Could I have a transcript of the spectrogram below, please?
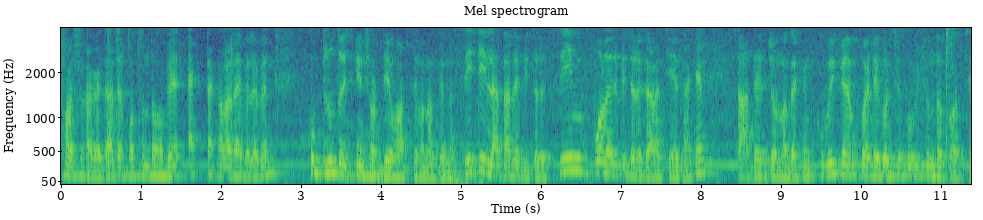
ছয়শো টাকায়। যাদের পছন্দ হবে একটা কালার অ্যাভেলেবেল খুব দ্রুত স্ক্রিনশট দিয়ে হোয়াটসঅ্যাপে নক দেবেন। সিটি লেতারের ভিতরে সিম্পলের ভিতরে যারা চেয়ে থাকেন তাদের জন্য দেখেন খুবই প্যাম কোয়ালিটি করছে, খুবই সুন্দর করছে।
